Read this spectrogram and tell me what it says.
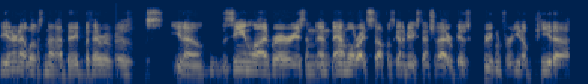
The internet wasn't that big, but there was, you know, zine libraries and, and animal rights stuff was going to be extension of that. It was frequent for, you know, PETA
